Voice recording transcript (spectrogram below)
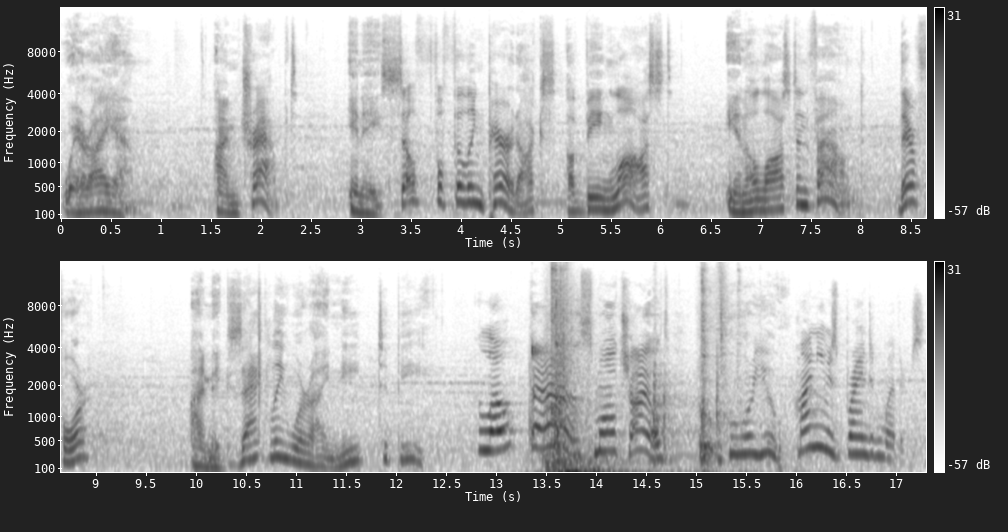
where I am. I'm trapped in a self fulfilling paradox of being lost in a lost and found. Therefore, I'm exactly where I need to be. Hello? Ah, small child. Who, who are you? My name is Brandon Weathers.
